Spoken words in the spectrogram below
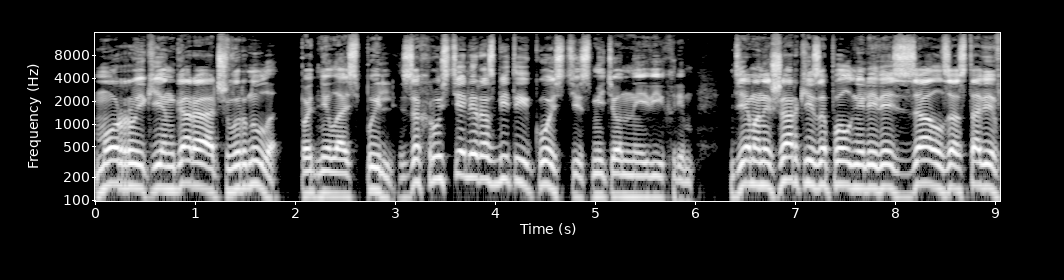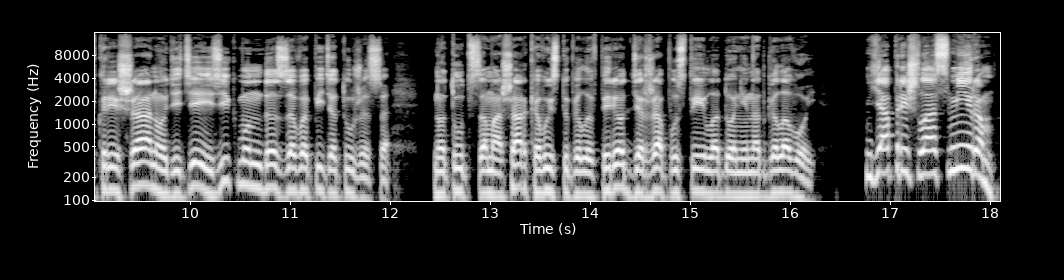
Морру и Кьенгара отшвырнула. Поднялась пыль, захрустели разбитые кости, сметенные вихрем. Демоны Шарки заполнили весь зал, заставив Кришану, детей Зигмунда завопить от ужаса. Но тут сама Шарка выступила вперед, держа пустые ладони над головой. «Я пришла с миром!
